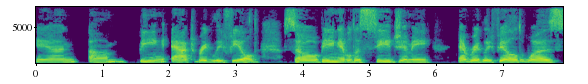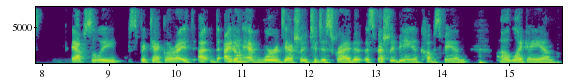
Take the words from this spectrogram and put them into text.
and um, being at Wrigley Field, so being able to see Jimmy at Wrigley Field was absolutely spectacular. I, I, I, don't have words actually to describe it, especially being a Cubs fan uh, like I am.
